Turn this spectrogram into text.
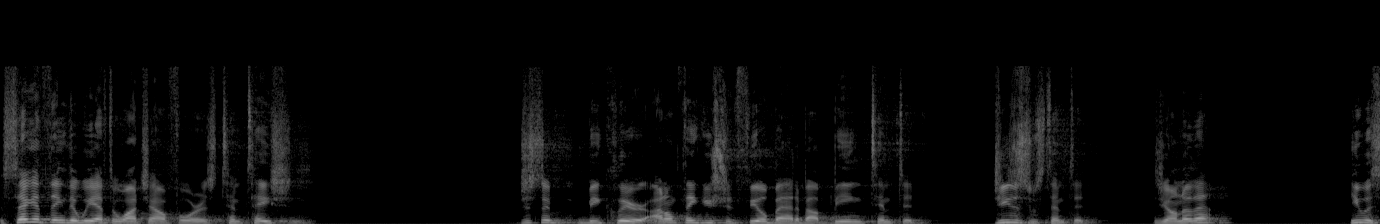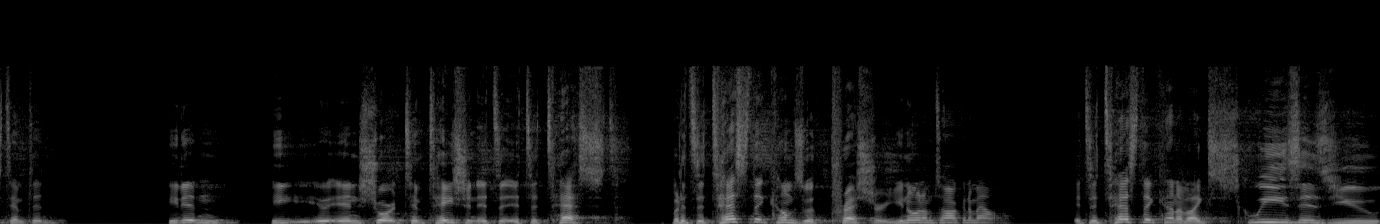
The second thing that we have to watch out for is temptation. Just to be clear, I don't think you should feel bad about being tempted. Jesus was tempted. Did y'all know that? He was tempted. He didn't he, in short, temptation, it's a, it's a test, but it's a test that comes with pressure. You know what I'm talking about? It's a test that kind of like squeezes you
